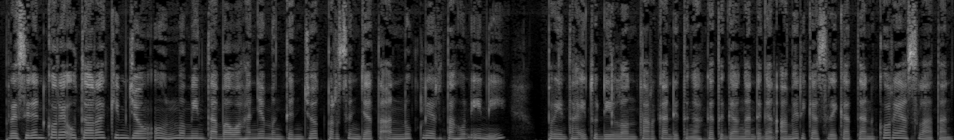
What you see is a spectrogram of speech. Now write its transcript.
Presiden Korea Utara Kim Jong-un meminta bawahannya menggenjot persenjataan nuklir tahun ini Perintah itu dilontarkan di tengah ketegangan dengan Amerika Serikat dan Korea Selatan.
